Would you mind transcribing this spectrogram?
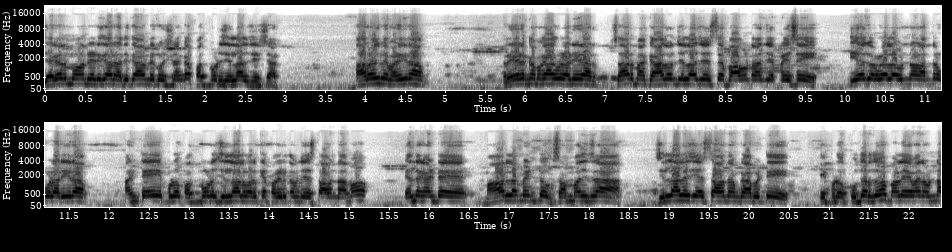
జగన్మోహన్ రెడ్డి గారు అధికారంలోకి వచ్చినాక పదమూడు జిల్లాలు చేశారు. ఆ రోజు మేము అడిగినాం రేణుకమ్మ గారు కూడా అడిగినారు సార్ మాకు ఆదోళన జిల్లా చేస్తే బాగుంటుందని చెప్పేసి నియోజకవర్గాల్లో ఉన్న అందరూ కూడా అడిగినాం. అంటే ఇప్పుడు పదమూడు జిల్లాల వరకే పరిమితం చేస్తా ఉన్నాము. ఎందుకంటే పార్లమెంట్ సంబంధించిన జిల్లాలే చేస్తా ఉన్నాం కాబట్టి ఇప్పుడు కుదరదు. మళ్ళీ ఏమైనా ఉన్నా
